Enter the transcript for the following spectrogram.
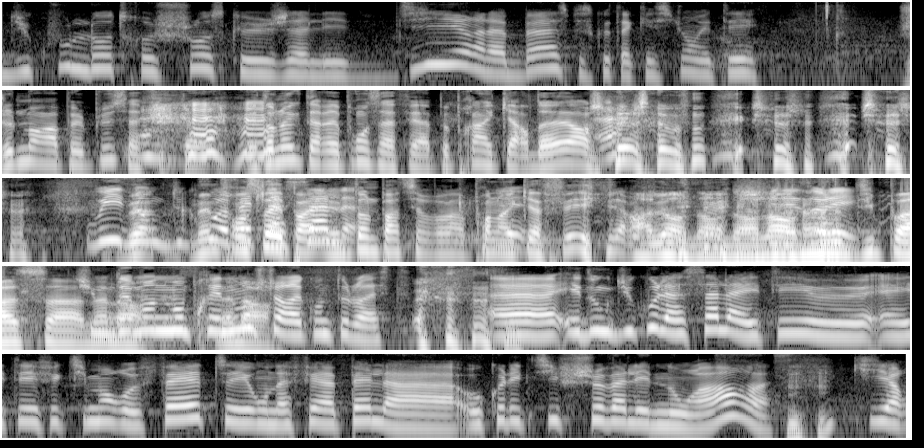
du coup, l'autre chose que j'allais dire à la base, parce que ta question était je ne m'en rappelle plus. Ça fait... Étant donné que ta réponse a fait à peu près un quart d'heure, j'avoue. Oui, donc du coup, même François, il a eu le temps de partir prendre un café. ah non, non, non, non, ne dis pas ça. Tu me demandes mon prénom, je te raconte tout le reste. euh, et donc, du coup, la salle a été, euh, a été effectivement refaite et on a fait appel à, au collectif Chevalet Noir mhm. qui, a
